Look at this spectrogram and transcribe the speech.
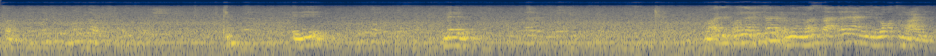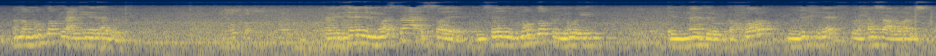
اتفضل الإيه؟ ماله؟ قلنا في فرق ان الموسع ده يعني لوقت معين أما المطلق يعني إلى الأبد فمثال الموسع الصلاة ومثال المطلق اللي هو إيه؟ النذر والكفارة من غير خلاف والحج على رأي الشافعي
